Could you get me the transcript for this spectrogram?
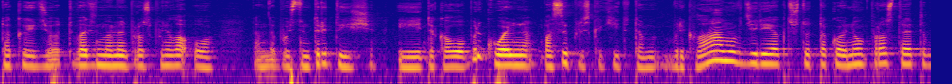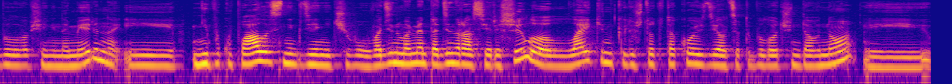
так и идет. В один момент просто поняла, о, там, допустим, 3000. И такая, о, прикольно. Посыпались какие-то там рекламы в директ, что-то такое. Но просто это было вообще не намеренно и не покупалось нигде ничего. В один момент, один раз я решила лайкинг или что-то такое сделать. Это было очень давно. И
